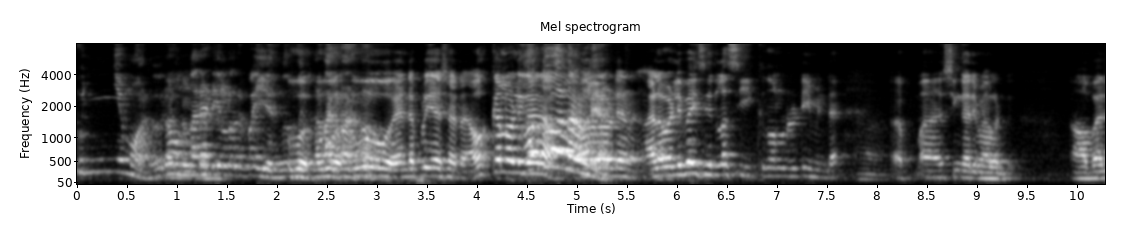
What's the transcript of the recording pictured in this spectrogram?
കുഞ്ഞു മോൻ ഒരു ഒന്നര അടിയുള്ള ഒരു പയ്യൻ. എന്റെ പ്രിയ ചേട്ടൻ. ഒക്കെ ഇളവള്ളിക്കാരാ അതും ഇളവള്ളി ബേസ് ചെയ്തിട്ടുള്ള സീക്ക് എന്ന് പറഞ്ഞൊരു ടീമിന്റെ ശിങ്കാരി മേളുണ്ട് അവർ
